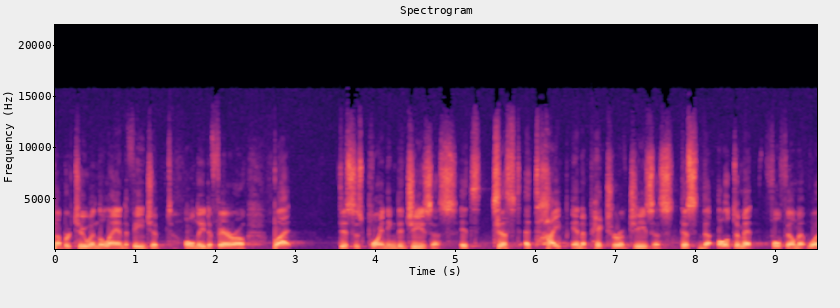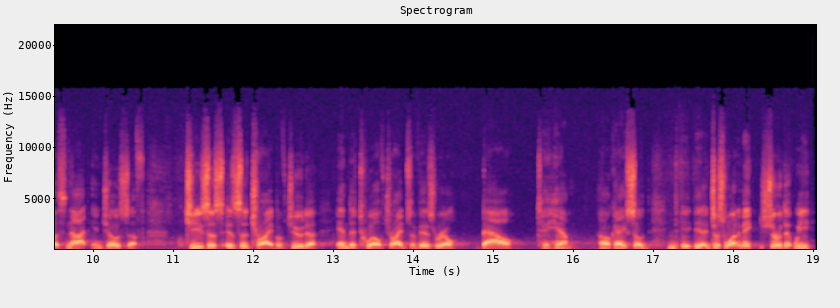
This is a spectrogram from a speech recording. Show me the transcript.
number two in the land of Egypt, only to Pharaoh. But this is pointing to Jesus. It's just a type and a picture of Jesus. This, the ultimate fulfillment was not in Joseph. Jesus is the tribe of Judah, and the 12 tribes of Israel bow to him. Okay, so I just want to make sure that we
